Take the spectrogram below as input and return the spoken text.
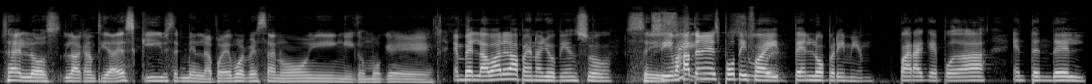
o sea, los, la cantidad de skips me la puede volverse annoying y como que... En verdad vale la pena, yo pienso. Sí. Si vas a tener Spotify, súper. tenlo premium para que puedas entender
